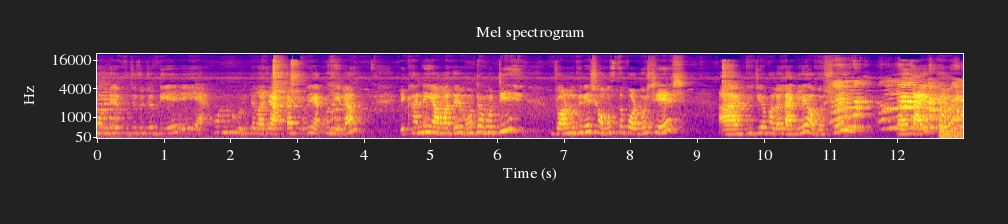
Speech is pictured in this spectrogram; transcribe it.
মন্দিরে পুজো টুজো দিয়ে এই এখন ঘড়িতে বাজে আটটা কুড়ি, এখন এলাম। এখানেই আমাদের মোটামুটি জন্মদিনের সমস্ত পর্ব শেষ। আর ভিডিও ভালো লাগলে অবশ্যই লাইক করো।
